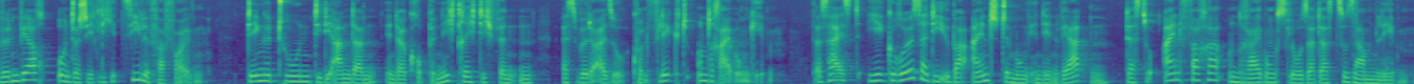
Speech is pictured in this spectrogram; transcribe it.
würden wir auch unterschiedliche Ziele verfolgen. Dinge tun, die die anderen in der Gruppe nicht richtig finden. Es würde also Konflikt und Reibung geben. Das heißt, je größer die Übereinstimmung in den Werten, desto einfacher und reibungsloser das Zusammenleben.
